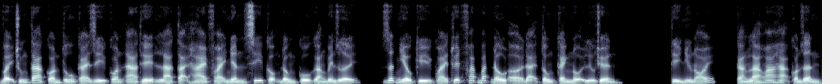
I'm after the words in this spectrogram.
Vậy chúng ta còn tu cái gì con a thế là tại hai phái nhân sĩ cộng đồng cố gắng bên dưới, rất nhiều kỳ quái thuyết pháp bắt đầu ở đại tống cảnh nội lưu truyền. Tỷ như nói, càng là hoa hạ con dân,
